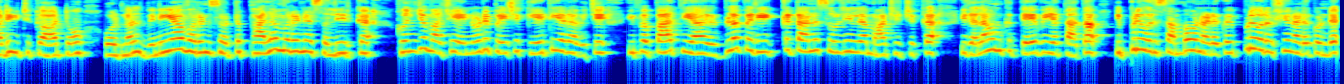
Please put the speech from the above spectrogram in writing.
ஆடிட்டு இருக்க ஆட்டம் ஒரு நாள் வினையா வரும்னு சொல்லிட்டு பல முறை நான் சொல்லியிருக்கேன். கொஞ்சமாச்சு என்னோட பேச கேட்டியடா விச்சு இப்போ பாத்தியா எவ்வளோ பெரிய இக்கட்டான சூழ்நிலை மாற்றிட்டு இருக்க இதெல்லாம் உனக்கு தேவையா தாத்தா? இப்படி ஒரு சம்பவம் நடக்கும் இப்படி ஒரு விஷயம் நடக்கும்னு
